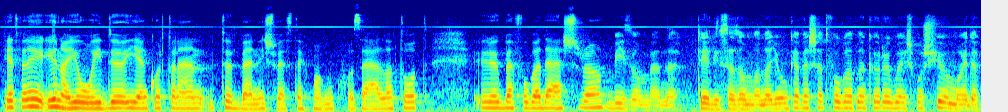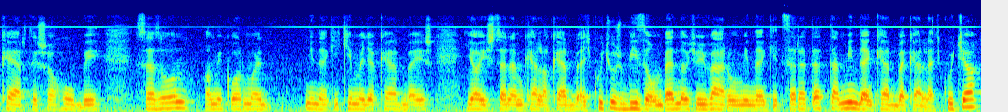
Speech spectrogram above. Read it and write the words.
Illetve jön a jó idő, ilyenkor talán többen is vesztek magukhoz állatot örökbefogadásra. Bízom benne. Téli szezonban nagyon keveset fogadnak örökbe, és most jön majd a kert és a hobbi szezon, amikor majd mindenki kimegy a kertbe, és ja Istenem, kell a kertbe egy kutyus, bízom benne, úgyhogy várunk mindenkit szeretettel. Minden kertbe kell egy kutya,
